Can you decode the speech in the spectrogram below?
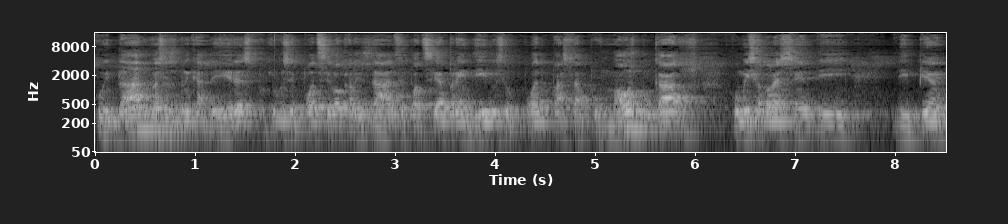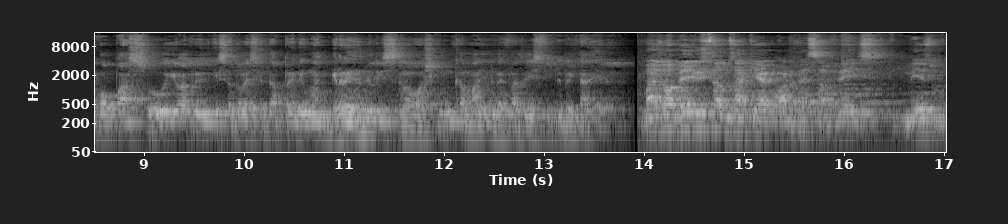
Cuidado com essas brincadeiras, porque você pode ser localizado, você pode ser apreendido, você pode passar por maus bocados, como esse adolescente de de Piancó passou e eu acredito que esse adolescente aprendeu uma grande lição. Eu acho que nunca mais ele vai fazer esse tipo de brincadeira. Mais uma vez estamos aqui agora, dessa vez, mesmo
